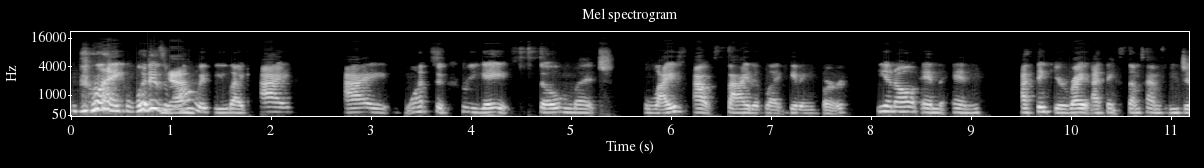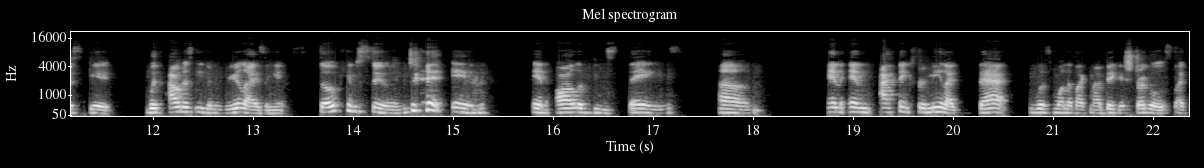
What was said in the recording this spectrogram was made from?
like what is yeah. wrong with you? Like I I want to create so much life outside of like giving birth, you know? And and I think you're right. I think sometimes we just get without us even realizing it so consumed in mm-hmm. in all of these things um and and i think for me like that was one of like my biggest struggles like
